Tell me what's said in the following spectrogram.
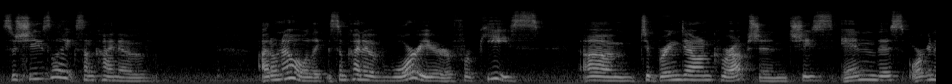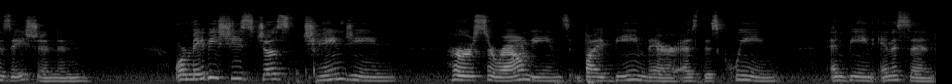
So she's like some kind of, I don't know, like some kind of warrior for peace um, to bring down corruption. She's in this organization, and or maybe she's just changing her surroundings by being there as this queen and being innocent.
